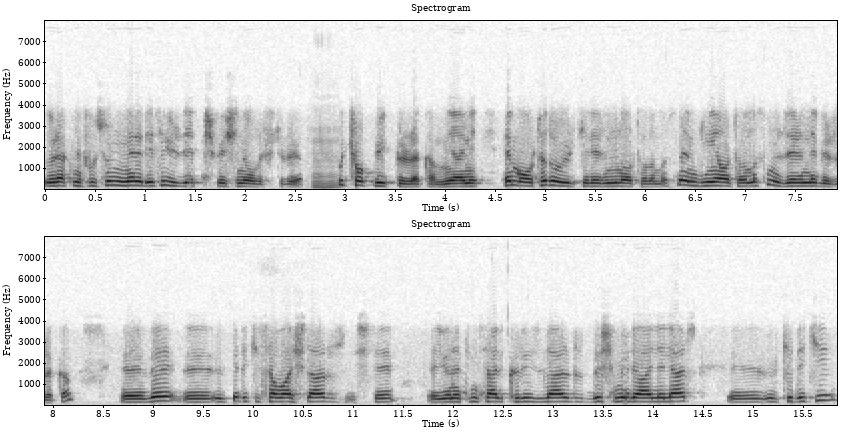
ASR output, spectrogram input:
Irak nüfusunun neredeyse %75'ini oluşturuyor. Bu çok büyük bir rakam. Yani hem Orta Doğu ülkelerinin ortalaması hem dünya ortalamasının üzerinde bir rakam. E, ve e, ülkedeki savaşlar, işte e, yönetimsel krizler, dış müdahaleler, e, ülkedeki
